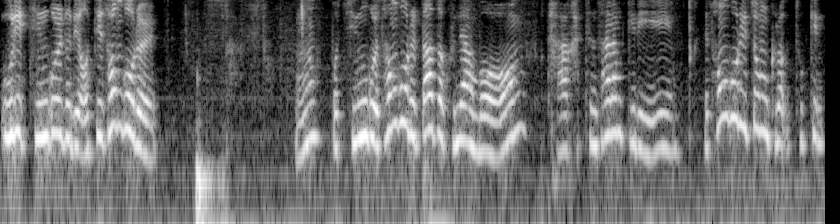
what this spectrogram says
우리 진골들이 어찌 선고를 응? 뭐 진골 선고를 따져 그냥 뭐 다 같은 사람끼리 선골이 좀 그렇 좋긴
